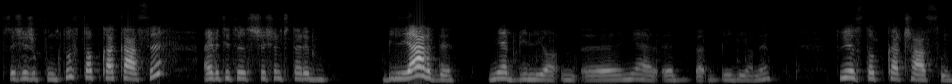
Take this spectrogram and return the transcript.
w sensie, że punktów, topka kasy, najwięcej to jest 64 biliardy, nie bilion, e, nie b- biliony. Tu jest topka czasu.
